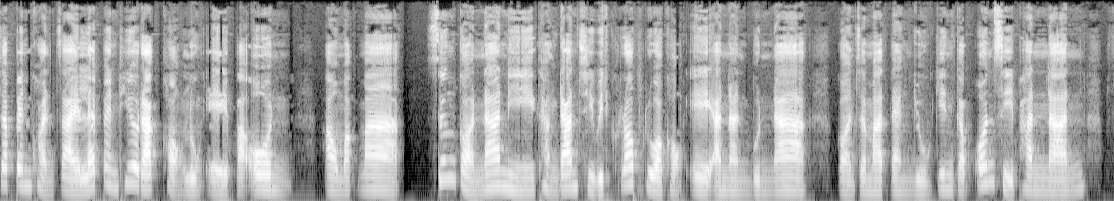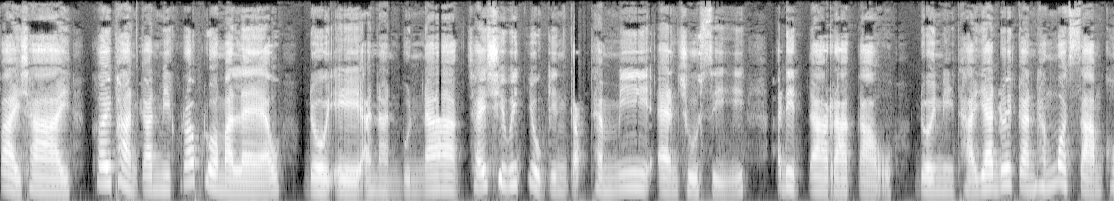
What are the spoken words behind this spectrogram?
จะเป็นขวัญใจและเป็นที่รักของลุงเอป้าอ้น เอามากๆ ซึ่งก่อนหน้านี้ทางด้านชีวิตครอบครัวของเออนันต์บุญนาค ก่อนจะมาแต่งอยู่กินกับอ้นสีพันนั้น ฝ่ายชายเคยผ่านการมีครอบครัวมาแล้ว โดยเออนันต์บุญนาค ใช้ชีวิตอยู่กินกับแทมมี่แอนชูศรีอดีตดาราเก่า โดยมีทายาทด้วยกันทั้งหมด 3 ค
